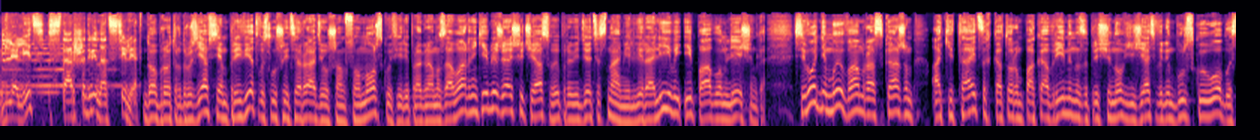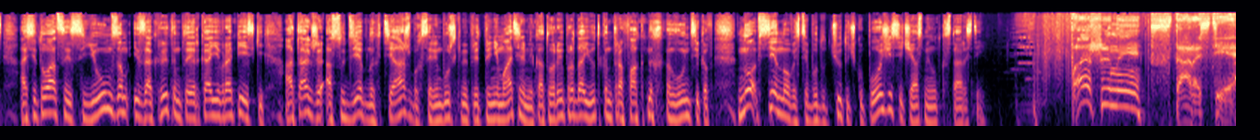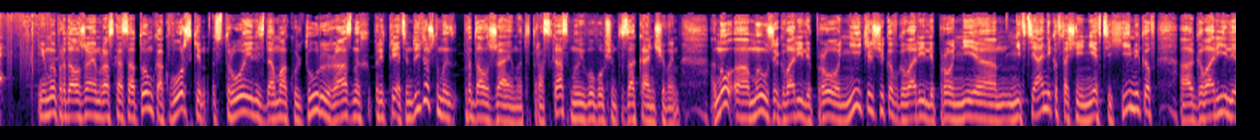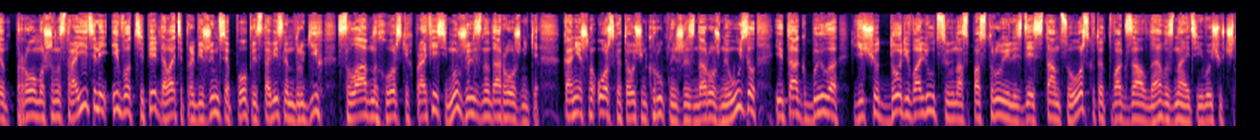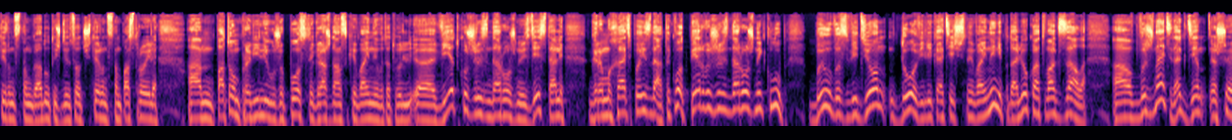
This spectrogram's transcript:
Для лиц старше 12 лет. Доброе утро, друзья. Всем привет. Вы слушаете радио «Шансон Орск». В эфире программа «Заварники». И ближайший час вы проведете с нами Эльвирой Алиевой и Павлом Лещенко. Сегодня мы вам расскажем о китайцах, которым пока временно запрещено въезжать в Оренбургскую область, о ситуации с ЮМЗом и закрытым ТРК «Европейский», а также о судебных тяжбах с оренбургскими предпринимателями, которые продают контрафактных лунтиков. Но все новости будут чуточку позже. Сейчас минутка старостей. Пашины старости. И мы продолжаем рассказ о том, как в Орске строились дома культуры разных предприятий. Ну, не то, что мы продолжаем этот рассказ, мы его, в общем-то, заканчиваем. Ну, а, мы уже говорили про никельщиков, говорили про не, нефтяников, точнее, нефтехимиков, а, говорили про машиностроителей. И вот теперь давайте пробежимся по представителям других славных орских профессий. Ну, железнодорожники. Конечно, Орск это очень крупный железнодорожный узел, и так было еще до революции у нас построили здесь станцию Орск, вот этот вокзал, да, вы знаете, его еще в 14 году, 1914 построили, а потом провели уже после гражданской войны вот эту э, ветку железнодорожную, здесь стали громыхать поезда. Так вот, первый железнодорожный клуб был возведен до Великой Отечественной войны неподалеку от вокзала. А, вы же знаете, да, где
